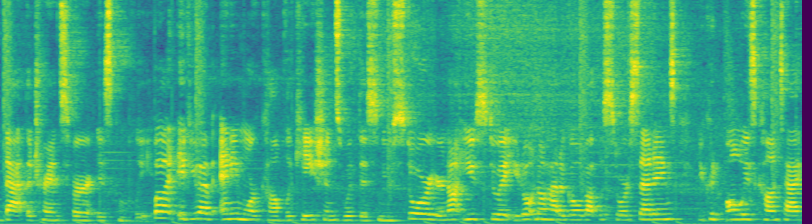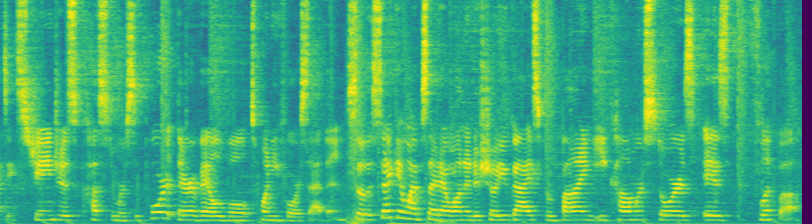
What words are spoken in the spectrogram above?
that the transfer is complete. But if you have any more complications with this new store, you're not used to it, you don't know how to go about the store settings, you can always contact Exchange's customer support. They're available 24 7. So the second website I wanted to show you guys for buying e-commerce stores is Flippa.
